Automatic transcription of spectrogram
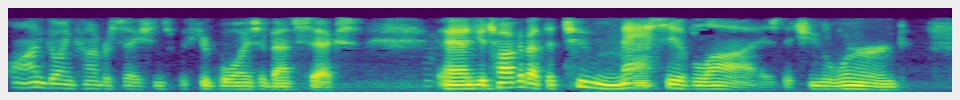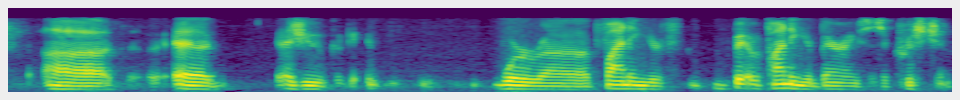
ongoing conversations with your boys about sex, and you talk about the two massive lies that you learned uh, uh, as you were uh, finding your finding your bearings as a Christian.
